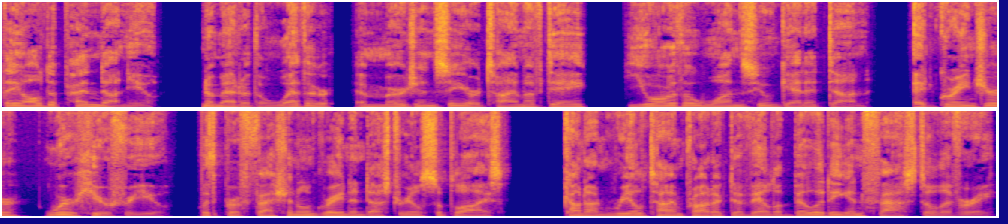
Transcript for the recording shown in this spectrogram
they all depend on you. No matter the weather, emergency, or time of day, you're the ones who get it done. At Grainger, we're here for you with professional grade industrial supplies. Count on real time product availability and fast delivery.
